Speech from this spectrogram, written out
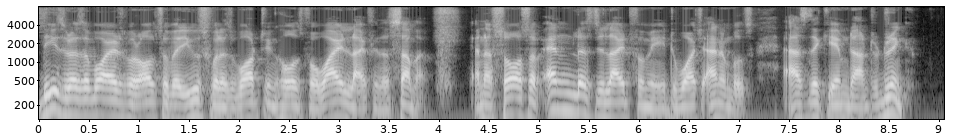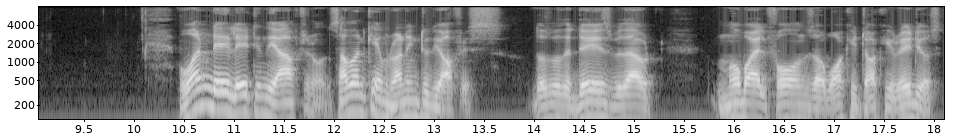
These reservoirs were also very useful as watering holes for wildlife in the summer, and a source of endless delight for me to watch animals as they came down to drink. One day late in the afternoon, someone came running to the office. Those were the days without mobile phones or walkie talkie radios,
